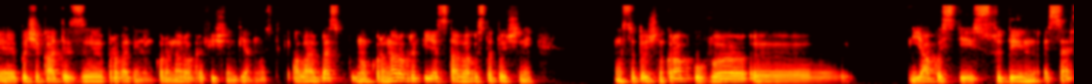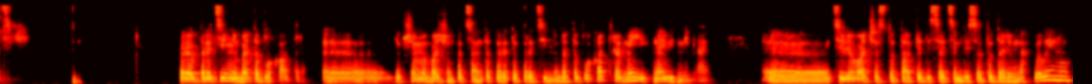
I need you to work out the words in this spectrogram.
е, почекати з проведенням коронарографічної діагностики. Але без ну, коронарографія ставить остаточний, остаточну крапку в е, якості судин серця. Переопераційні бета-блокатори. Е, якщо ми бачимо пацієнта передопераційні бета-блокатори, ми їх не відміняємо. Е, цільова частота 50-70 ударів на хвилину,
